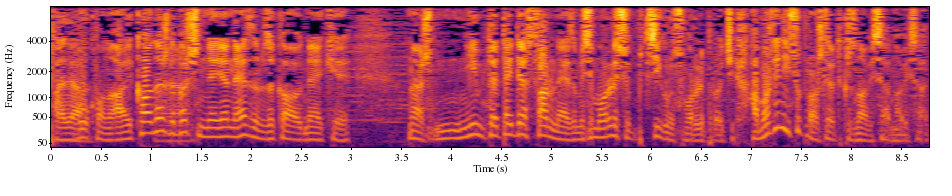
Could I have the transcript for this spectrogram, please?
Pa da. Bukvalno. Ali kao, znaš, da baš, ne, ja ne znam za kao neke... Znaš, njim, taj, taj deo stvarno ne znam. Mislim, morali su, sigurno su morali proći. A možda nisu prošli kroz Novi Sad, Novi Sad.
